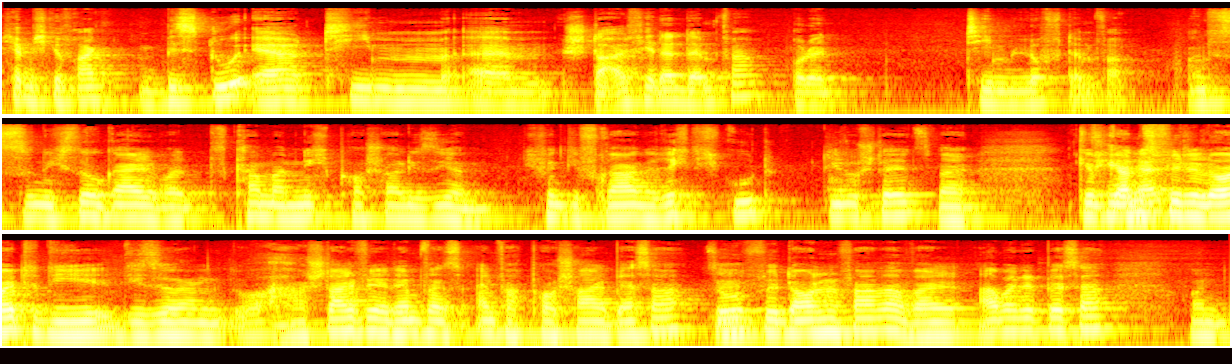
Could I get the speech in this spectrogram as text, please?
Ich habe mich gefragt, bist du eher Team ähm, Stahlfederdämpfer oder Team Luftdämpfer? Und das ist nicht so geil, weil das kann man nicht pauschalisieren. Ich finde die Frage richtig gut, die du stellst, weil es gibt Vielen ganz Dank. viele Leute, die, die sagen, oh, Stahlfederdämpfer ist einfach pauschal besser, so Mhm. für Downhill-Fahrer, weil arbeitet besser. Und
